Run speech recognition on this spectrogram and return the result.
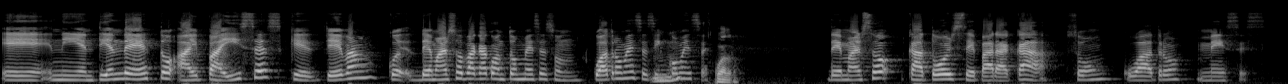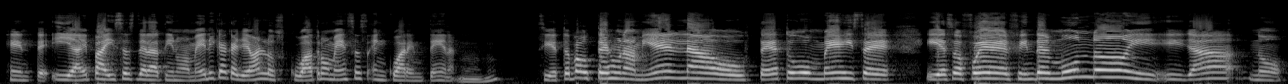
eh, ni entiende esto, hay países que llevan de marzo para acá, ¿cuántos meses son? ¿Cuatro meses? ¿Cinco meses? Cuatro. De marzo 14 para acá son cuatro meses, gente. Y hay países de Latinoamérica que llevan los cuatro meses en cuarentena. Si esto para usted es una mierda o usted estuvo un mes y, se, y eso fue el fin del mundo y, ya no.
